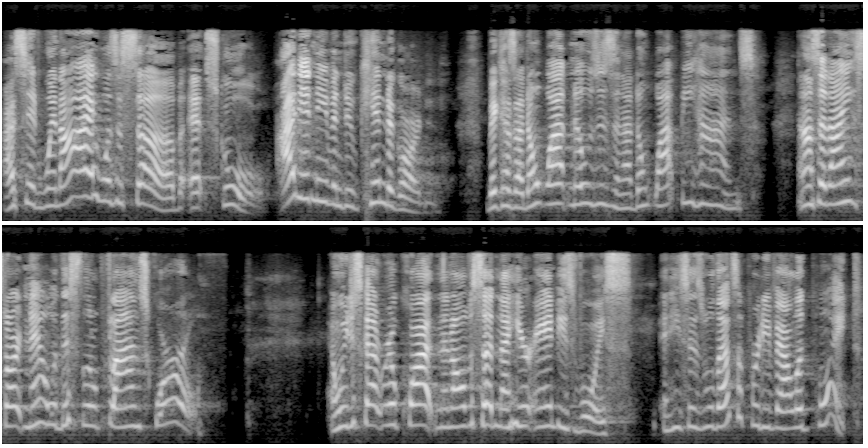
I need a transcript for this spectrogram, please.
I said, when I was a sub at school, I didn't even do kindergarten because I don't wipe noses and I don't wipe behinds. And I said, I ain't starting out with this little flying squirrel. And we just got real quiet. And then all of a sudden I hear Andy's voice and he says, well, that's a pretty valid point.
